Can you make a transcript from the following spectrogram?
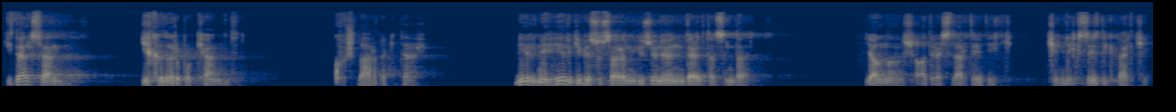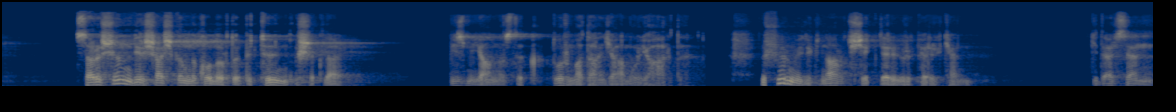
Gidersen yıkılır bu kent. Kuşlar da gider. Bir nehir gibi susarım yüzünün deltasında. Yanlış adreslerdeydik, kimliksizdik belki. Sarışın bir şaşkınlık olurdu bütün ışıklar. Biz mi yalnızdık, durmadan yağmur yağardı. Üşür müydük nar çiçekleri ürperirken? Gidersen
